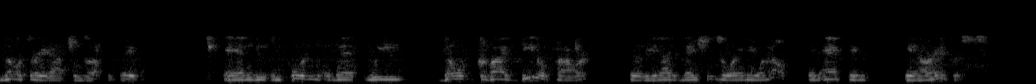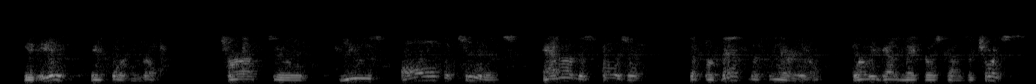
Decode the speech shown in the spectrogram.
military options off the table. And it is important that we don't provide veto power to the United Nations or anyone else in acting in our interests. It is important, though, for us to use all the tools at our disposal to prevent the scenario where we've got to make those kinds of choices.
